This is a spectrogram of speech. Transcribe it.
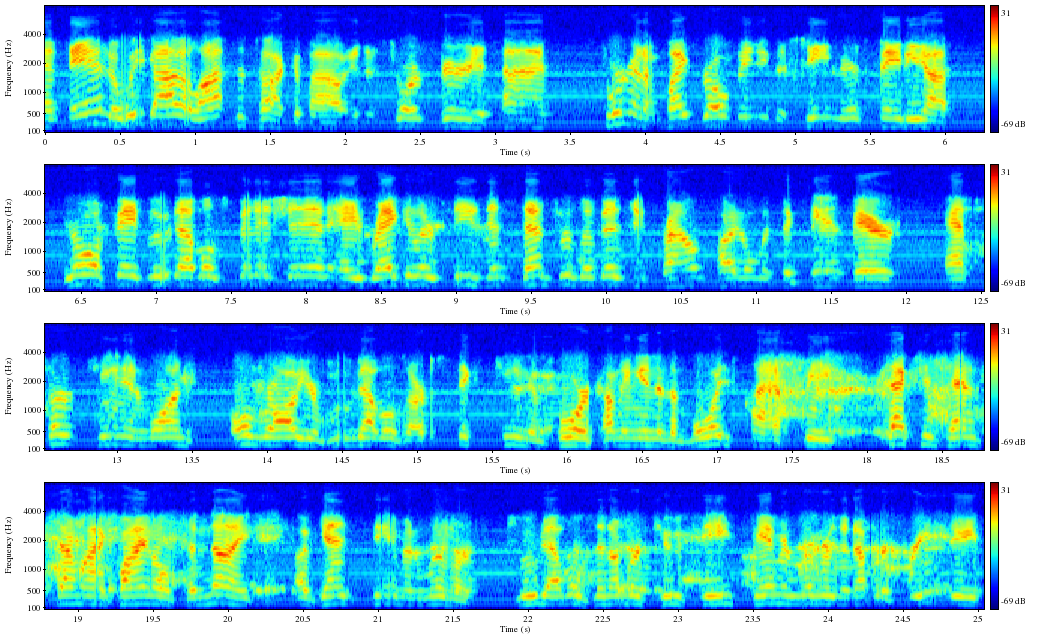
And man, we got a lot to talk about in a short period of time. So we're going to micro mini machine this baby up. Uh, your OFA Blue Devils finishing a regular season Central Division crown title with the Can at 13 and 1. Overall, your Blue Devils are 16 and 4 coming into the boys Class B Section 10 semifinal tonight against Salmon River. Blue Devils the number two seed, Salmon River the number three seed.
